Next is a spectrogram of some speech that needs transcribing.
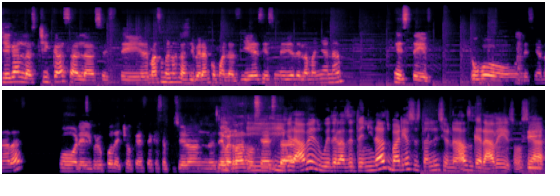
Llegan las chicas a las, este, más o menos las liberan como a las 10, 10 y media de la mañana. Este, hubo lesionadas por el grupo de choque este que se pusieron, de verdad, o sea, y graves, güey, de las detenidas, varias están lesionadas graves, o sea,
